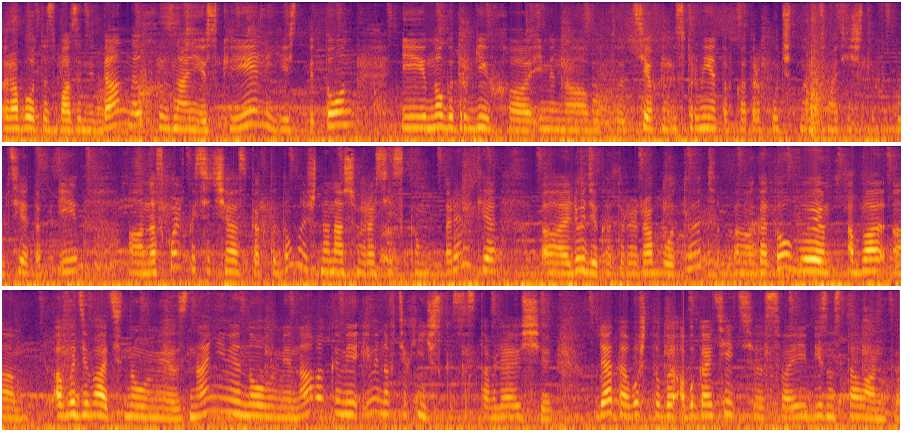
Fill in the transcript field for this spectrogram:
работа с базами данных, знание SQL, есть Python и много других э, именно вот тех инструментов, которых учат на математических факультетах. И насколько сейчас, как ты думаешь, на нашем российском рынке люди, которые работают, готовы овладевать новыми знаниями, новыми навыками именно в технической составляющей для того, чтобы обогатить свои бизнес-таланты?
